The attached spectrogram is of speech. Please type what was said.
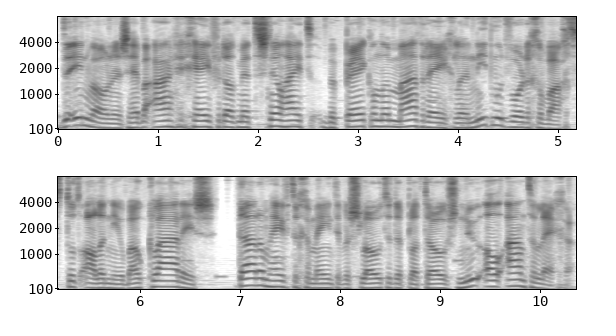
De inwoners hebben aangegeven dat met snelheid beperkende maatregelen niet moet worden gewacht tot alle nieuwbouw klaar is. Daarom heeft de gemeente besloten de plateaus nu al aan te leggen.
